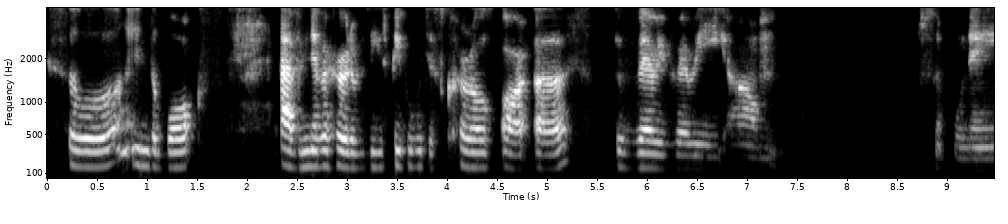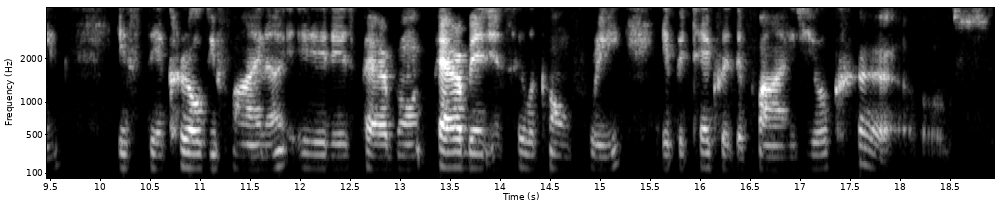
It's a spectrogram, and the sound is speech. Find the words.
saw in the box. I've never heard of these people, which is Curls R Us. Very, very um, simple name. It's their curl definer. It is paraben, paraben and silicone free. It protects and defines your curls.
